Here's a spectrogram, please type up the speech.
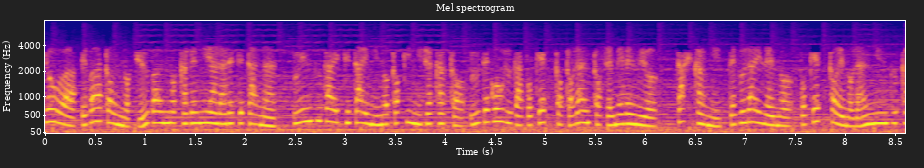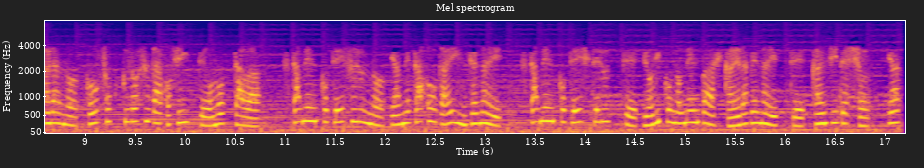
今日はエバートンの中盤の壁にやられてたな。ウィングが1対2の時にジャカとウーデゴールがポケット取らんと攻めれんよ。確かにデブライネのポケットへのランニングからの高速クロスが欲しいって思ったわ。スタメン固定するのやめた方がいいんじゃないスタメン固定してるってよりこのメンバーしか選べないって感じでしょ。やっ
